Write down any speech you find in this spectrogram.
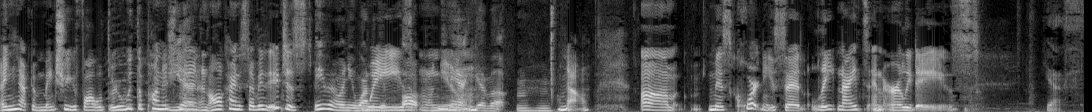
And you have to make sure you follow through with the punishment Yes. and all kind of stuff. It, it just, Even when you want to give up, on you can't give up. hmm no. Um, Miss Courtney said late nights and early days. Yes.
